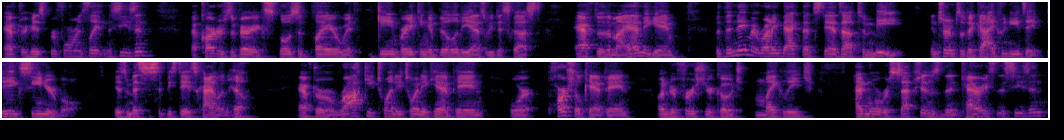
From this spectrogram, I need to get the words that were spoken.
after his performance late in the season. Now, Carter's a very explosive player with game breaking ability, as we discussed after the Miami game. But the name at running back that stands out to me in terms of a guy who needs a big senior bowl is Mississippi State's Kylin Hill. After a rocky 2020 campaign or partial campaign under first year coach Mike Leach, had more receptions than carries this season.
